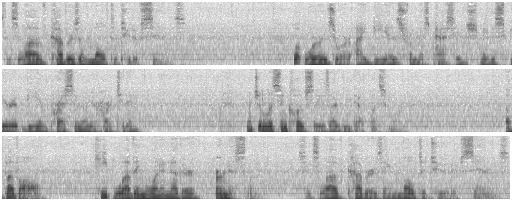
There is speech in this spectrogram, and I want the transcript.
since love covers a multitude of sins. What words or ideas from this passage may the Spirit be impressing on your heart today? I want you to listen closely as I read that once more. Above all, keep loving one another earnestly, since love covers a multitude of sins.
